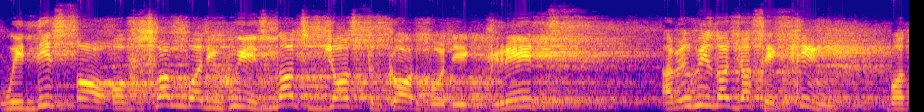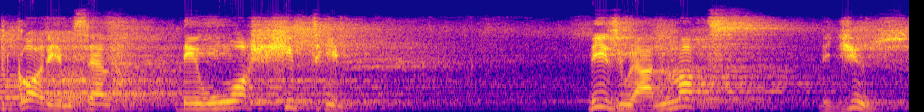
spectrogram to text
with this awe of somebody who is not just God but a great, I mean, who is not just a king but God Himself, they worshipped Him. These were not the Jews.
